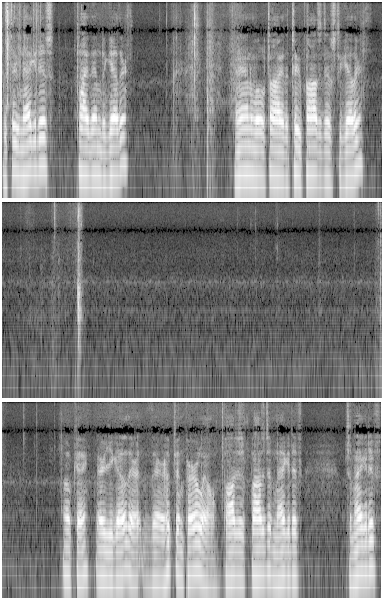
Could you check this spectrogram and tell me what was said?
the two negatives, tie them together, and we'll tie the two positives together. Okay, there you go. They're they're hooked in parallel. Positive, positive, negative to negative.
